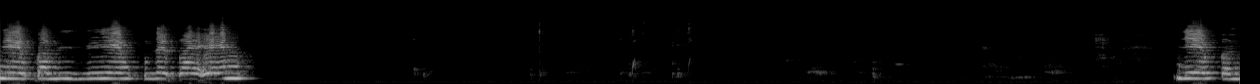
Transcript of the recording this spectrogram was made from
nghiệp làm việc việc của em. Nghiệp làm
